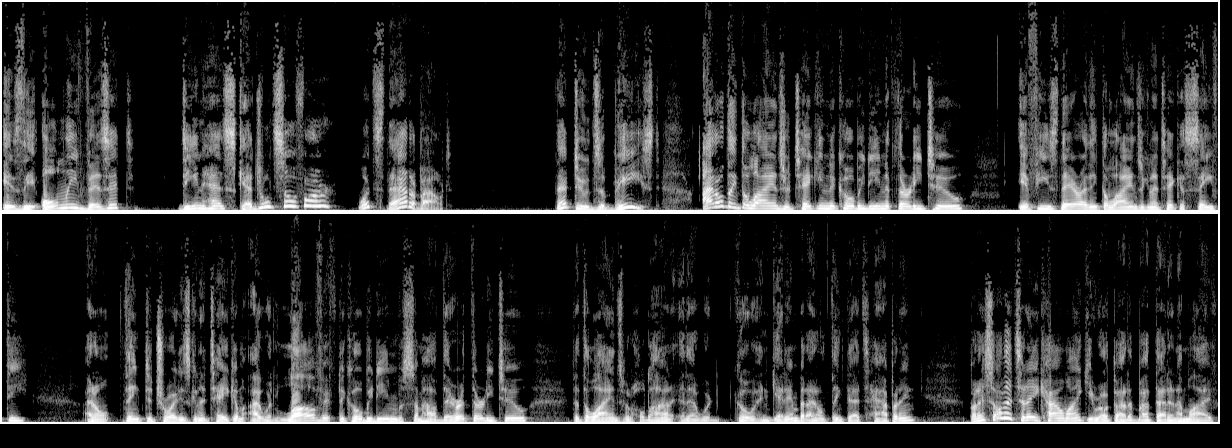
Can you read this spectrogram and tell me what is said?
is the only visit Dean has scheduled so far? What's that about? That dude's a beast. I don't think the Lions are taking Nakobe Dean at 32. If he's there, I think the Lions are going to take a safety. I don't think Detroit is going to take him. I would love if Nakobe Dean was somehow there at 32, that the Lions would hold on and that would go and get him, but I don't think that's happening. But I saw that today. Kyle Meinke wrote about, that in M Live.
